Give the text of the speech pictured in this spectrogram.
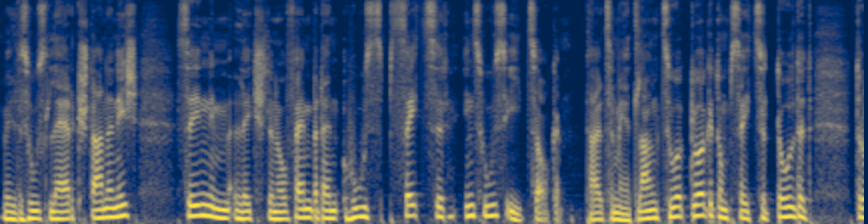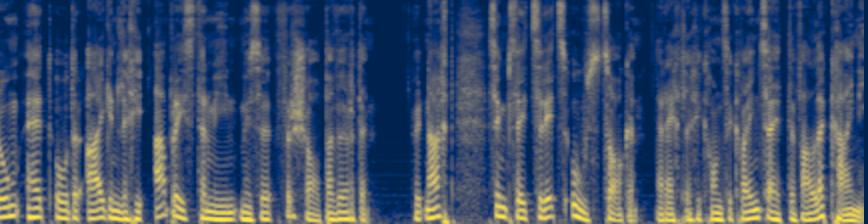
Weil das Haus leer gestanden ist, sind im letzten November dann Hausbesetzer ins Haus eingezogen. Die Heilsarmee hat lange zugeschaut und Besetzer geduldet. Darum hat oder eigentliche Abrisstermin müssen verschoben werden. Heute Nacht sind Besetzer jetzt ausgezogen. Rechtliche Konsequenzen hat der Fall keine.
